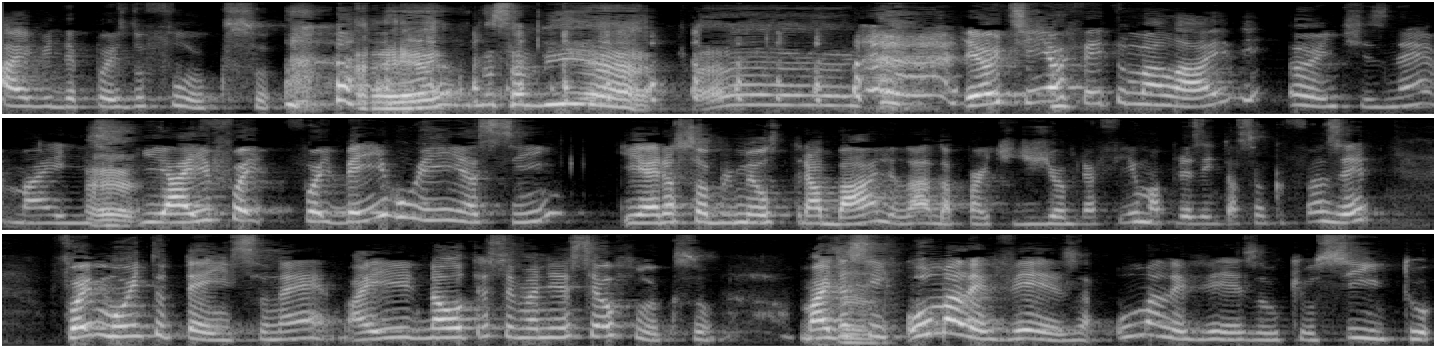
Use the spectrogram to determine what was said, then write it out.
live depois do fluxo. Ah, é? Não sabia! Ai. Eu tinha feito uma live antes, né? Mas. É. E aí foi, foi bem ruim, assim. E era sobre o meu trabalho lá, da parte de geografia, uma apresentação que eu fazer. Foi muito tenso, né? Aí na outra semana ia ser o fluxo. Mas, é. assim, uma leveza, uma leveza, o que eu sinto,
